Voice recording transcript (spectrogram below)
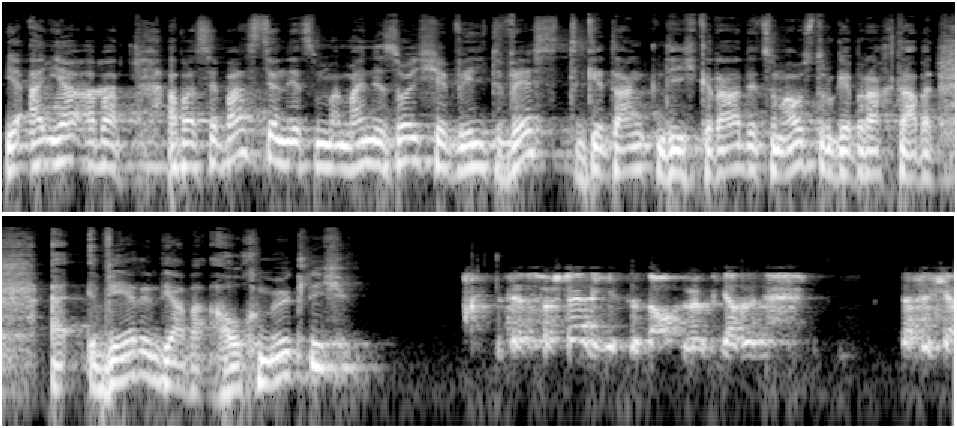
Ja, ah, ja, aber, aber Sebastian, jetzt meine solche Wildwest-Gedanken, die ich gerade zum Ausdruck gebracht habe, äh, wären die aber auch möglich? Selbstverständlich ist das auch möglich. Also das ist ja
